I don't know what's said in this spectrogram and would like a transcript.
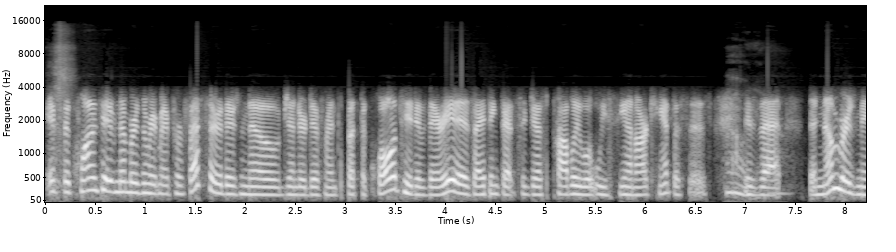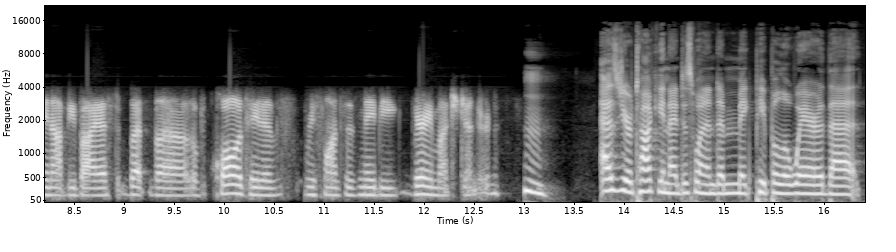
if the quantitative numbers in Rate My Professor, there's no gender difference, but the qualitative there is. I think that suggests probably what we see on our campuses oh, is yeah. that the numbers may not be biased, but the qualitative responses may be very much gendered. Hmm. As you're talking, I just wanted to make people aware that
